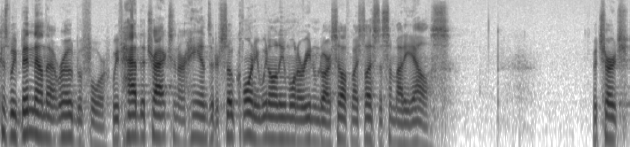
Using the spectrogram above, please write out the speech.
because we've been down that road before. We've had the tracts in our hands that are so corny we don't even want to read them to ourselves, much less to somebody else. But, church,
